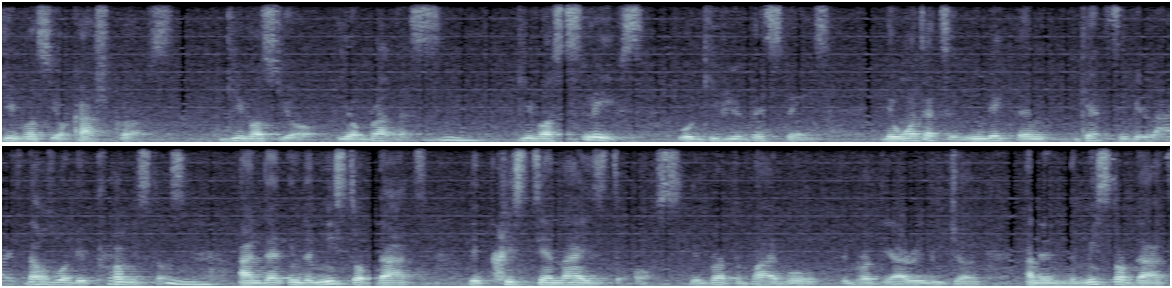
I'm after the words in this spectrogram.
Give us your cash crops. Give us your your brothers. Mm. Give us slaves. We'll give you these things. They wanted to make them get civilized. That was what they promised us. Mm. And then in the midst of that, they Christianized us. They brought the Bible, they brought their religion, and in the midst of that,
